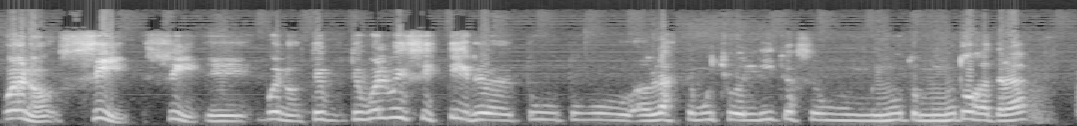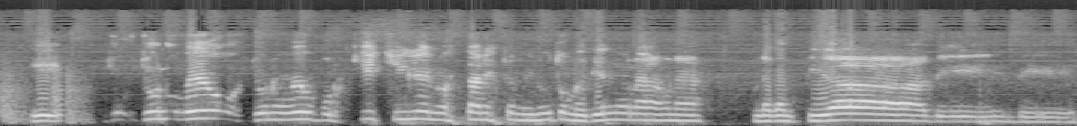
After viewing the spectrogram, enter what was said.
Bueno, sí, sí. Eh, bueno, te, vuelvo a insistir. Eh, tú, tú, hablaste mucho del litio hace un minuto, minutos atrás. Eh, yo, no veo, yo no veo por qué Chile no está en este minuto metiendo una, una, cantidad de,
